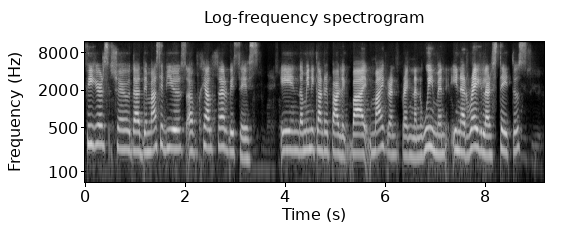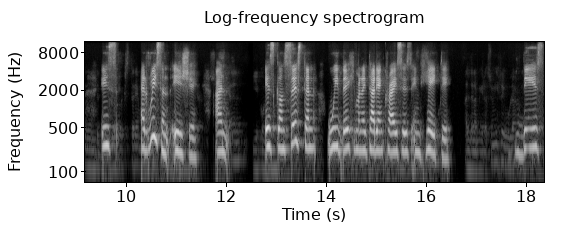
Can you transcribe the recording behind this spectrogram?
Figures show that the massive use of health services in Dominican Republic by migrant pregnant women in a regular status is a recent issue and is consistent with the humanitarian crisis in Haiti. This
